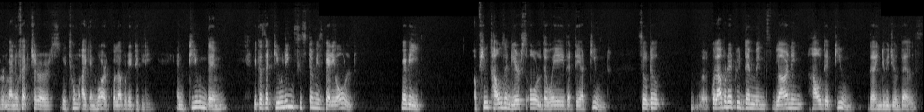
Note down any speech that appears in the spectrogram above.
manufacturers with whom I can work collaboratively and tune them because the tuning system is very old, maybe a few thousand years old, the way that they are tuned. So to uh, collaborate with them means learning how they tune the individual bells.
